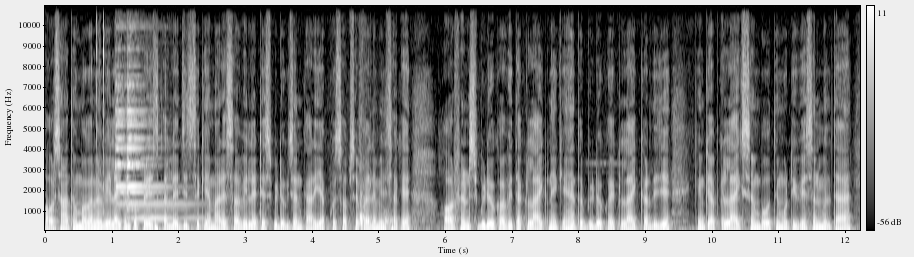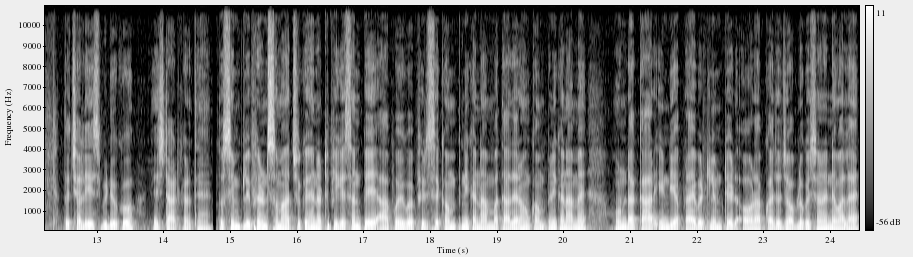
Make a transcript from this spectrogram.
और साथ में बगल में बेल आइकन को प्रेस कर ले जिससे कि हमारे सभी लेटेस्ट वीडियो की जानकारी आपको सबसे पहले मिल सके। और फ्रेंड्स वीडियो को अभी तक लाइक नहीं किए हैं तो वीडियो को एक लाइक कर दीजिए क्योंकि आपके लाइक से हमें बहुत ही मोटिवेशन मिलता है। तो चलिए इस वीडियो को स्टार्ट करते हैं। तो सिंपली फ्रेंड्स समझ चुके हैं नोटिफिकेशन पे। आपको एक बार फिर से कंपनी का नाम बता दे रहा हूँ। कंपनी का नाम है Honda car India private limited और आपका जो जॉब लोकेशन रहने वाला है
